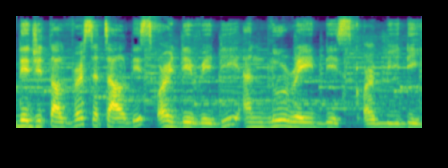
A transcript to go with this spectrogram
digital versatile disc or DVD, and Blu-ray disc or BD.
